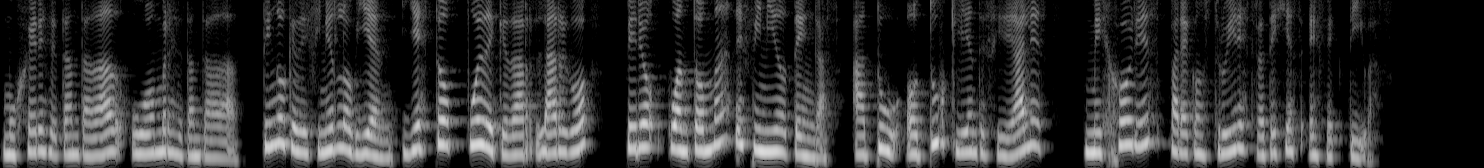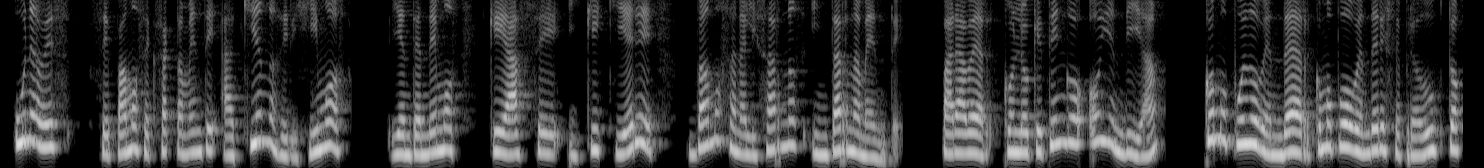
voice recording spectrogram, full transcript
mujeres de tanta edad u hombres de tanta edad. Tengo que definirlo bien y esto puede quedar largo, pero cuanto más definido tengas a tú o tus clientes ideales, mejor es para construir estrategias efectivas. Una vez sepamos exactamente a quién nos dirigimos y entendemos qué hace y qué quiere, vamos a analizarnos internamente para ver con lo que tengo hoy en día cómo puedo vender, cómo puedo vender ese producto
